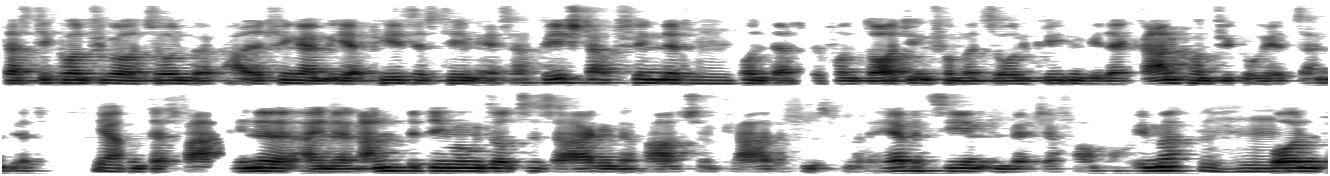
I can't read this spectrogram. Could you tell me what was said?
dass die Konfiguration bei Palfinger im ERP-System SAP stattfindet mhm. und dass wir von dort die Information kriegen, wie der Kran konfiguriert sein wird. Ja. Und das war eine, eine Randbedingung sozusagen. Da war uns schon klar, das müssen wir daher beziehen, in welcher Form auch immer. Mhm. Und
